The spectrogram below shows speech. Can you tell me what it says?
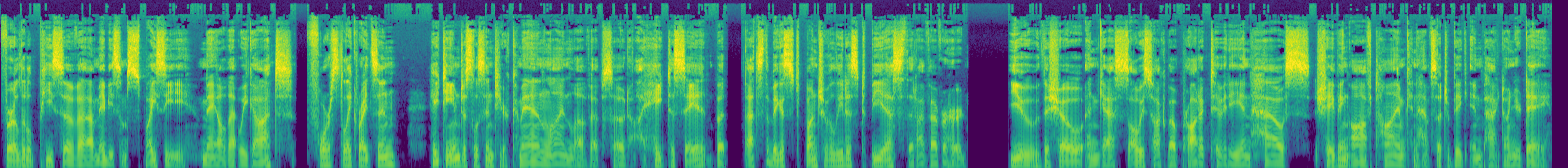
For a little piece of uh, maybe some spicy mail that we got, Forrest Lake writes in, Hey team, just listen to your command line love episode. I hate to say it, but that's the biggest bunch of elitist BS that I've ever heard. You, the show and guests always talk about productivity and how shaving off time can have such a big impact on your day.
